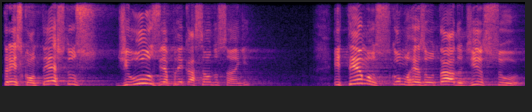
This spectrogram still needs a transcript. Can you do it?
três contextos de uso e aplicação do sangue. E temos como resultado disso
